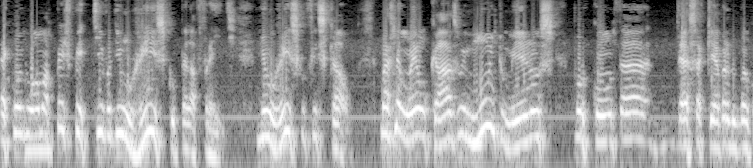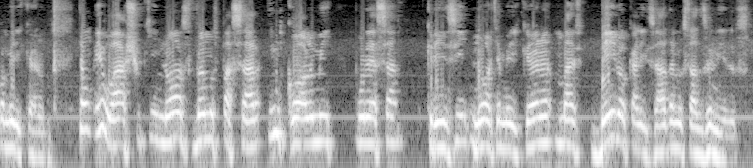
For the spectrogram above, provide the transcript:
é quando há uma perspectiva de um risco pela frente, de um risco fiscal. Mas não é o caso, e muito menos por conta dessa quebra do Banco Americano. Então, eu acho que nós vamos passar incólume por essa crise norte-americana, mas bem localizada nos Estados Unidos.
